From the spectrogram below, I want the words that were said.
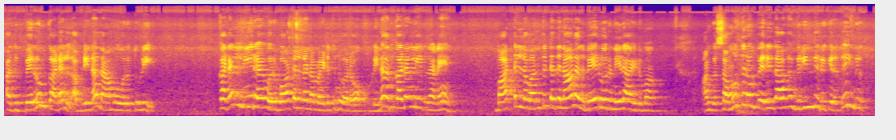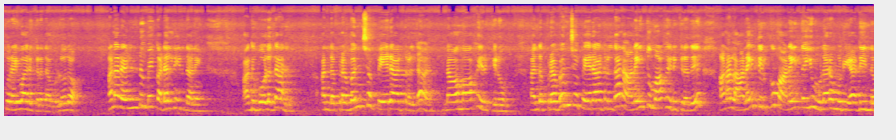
அது பெரும் கடல் அப்படின்னா நாம் ஒரு துளி. கடல் நீரை ஒரு பாட்டிலில் நம்ம எடுத்துகிட்டு வரோம் அப்படின்னா அது கடல் நீர் தானே? பாட்டிலில் வந்துட்டதுனால அது வேறொரு நீர் ஆகிடுமா அங்கே சமுத்திரம் பெரிதாக விரிந்து இருக்கிறது இங்கு குறைவாக இருக்கிறது அவ்வளோதான் ஆனால் ரெண்டுமே கடல் நீர் தானே? அதுபோல தான் அந்த பிரபஞ்ச பேராற்றல் தான் நாமாக இருக்கிறோம். அந்த பிரபஞ்ச பேராற்றல் தான் அனைத்துமாக இருக்கிறது. ஆனால் அனைத்திற்கும் அனைத்தையும் உணர முடியாது. இந்த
